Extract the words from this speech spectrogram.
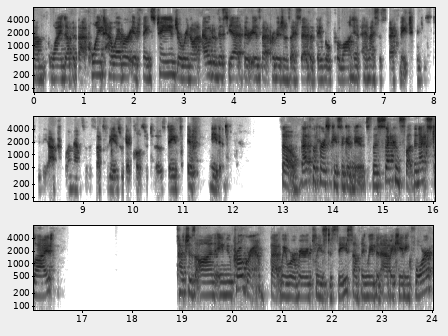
um, wind up at that point. However, if things change or we're not out of this yet, there is that provision, as I said, that they will prolong it, and I suspect make changes to the actual amounts of the subsidy as we get closer to those dates if needed. So that's the first piece of good news. The second slide, the next slide touches on a new program that we were very pleased to see, something we've been advocating for.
